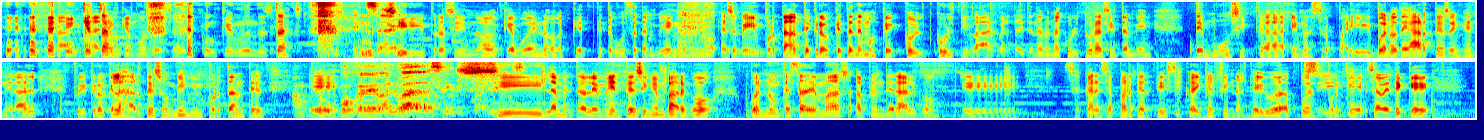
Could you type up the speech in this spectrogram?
¿En qué, estás? ¿En qué mundo estás? ¿En qué mundo estás? Exacto. Sí, pero sí, no, qué bueno que, que te gusta también. No, no. Eso es bien importante, creo que tenemos que cultivar, ¿verdad? Y tener una cultura así también de música en nuestro país, bueno, de artes en general, porque creo que las artes son bien importantes. Aunque Eh, un poco devaluadas en el país. Sí, lamentablemente, sin embargo, pues nunca está de más aprender algo, eh, sacar esa parte artística y que al final te ayuda, pues, Sí. porque sabes de que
